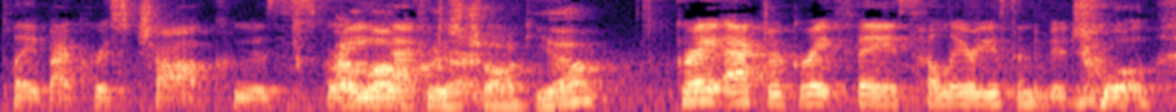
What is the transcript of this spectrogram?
played by Chris Chalk, who is this great I love actor. Chris Chalk. Yeah. Great actor, great face, hilarious individual.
